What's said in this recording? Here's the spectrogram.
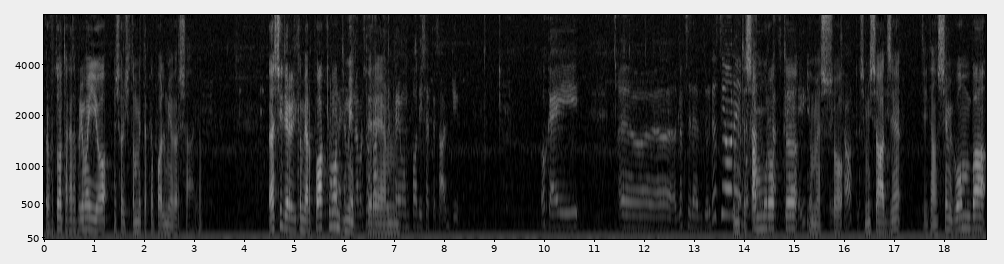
Per fortuna ho attaccato prima io e sono riuscito a mettere capo al mio avversario. Adesso io direi di cambiare Pokémon, Ok, di mettere... parte mm, cercheremo un po' di sette saggi. Ok. Eh, grazie della visualizzazione. Commentate, iscrivetevi. io ho messo semisagge, ti dà un semibomba.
